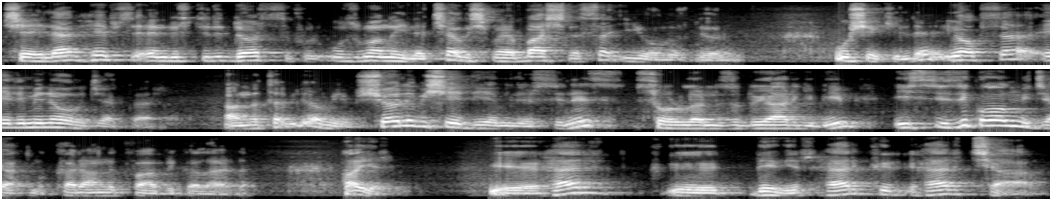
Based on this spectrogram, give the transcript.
şeyler hepsi Endüstri 4.0 uzmanıyla çalışmaya başlasa iyi olur diyorum. Bu şekilde. Yoksa elimine olacaklar. Anlatabiliyor muyum? Şöyle bir şey diyebilirsiniz. Sorularınızı duyar gibiyim. İşsizlik olmayacak mı karanlık fabrikalarda? Hayır. Ee, her e, devir, her her çağ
